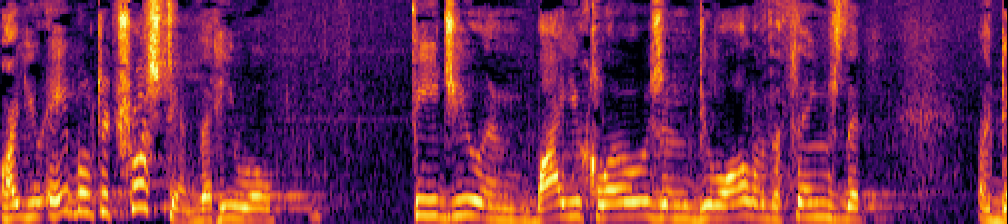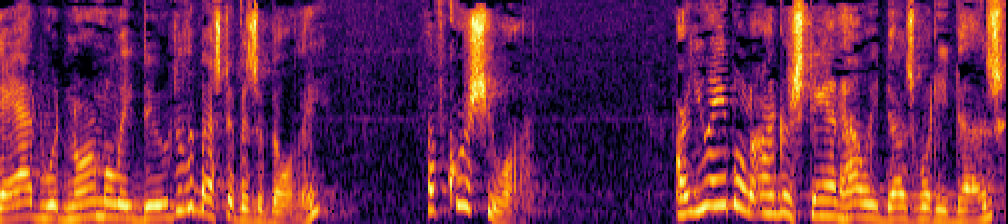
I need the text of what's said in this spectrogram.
Are you able to trust him that he will feed you and buy you clothes and do all of the things that a dad would normally do to the best of his ability? Of course you are. Are you able to understand how he does what he does?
